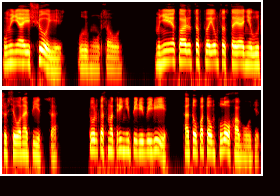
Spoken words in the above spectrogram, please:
У меня еще есть», — улыбнулся он. «Мне кажется, в твоем состоянии лучше всего напиться. Только смотри, не перебери, а то потом плохо будет».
